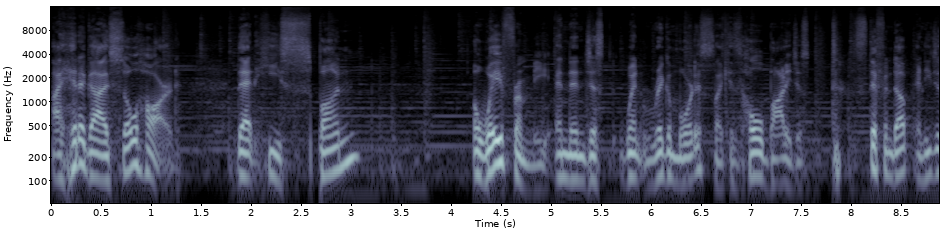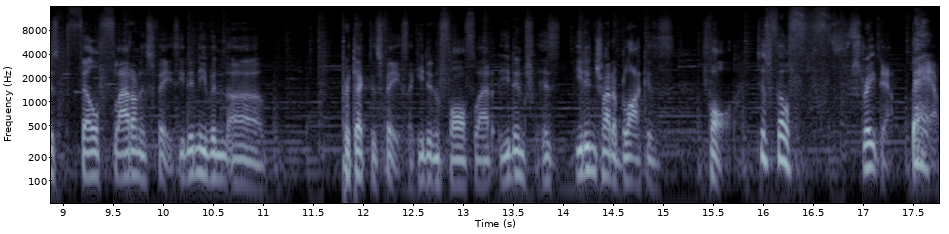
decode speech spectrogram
I hit a guy so hard that he spun away from me and then just went rigor mortis, like his whole body just stiffened up, and he just fell flat on his face. He didn't even uh, protect his face, like he didn't fall flat. He didn't his he didn't try to block his fall. Just fell f- straight down. Bam.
